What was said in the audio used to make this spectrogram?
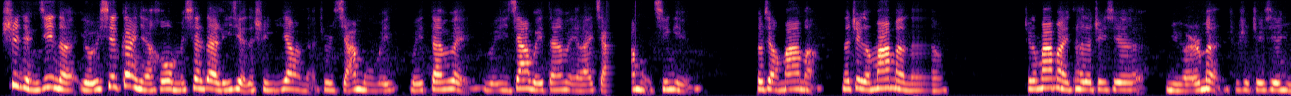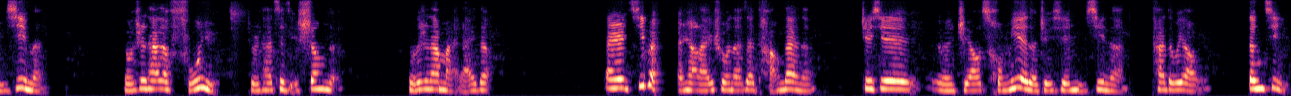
市井记呢，有一些概念和我们现在理解的是一样的，就是贾母为为单位，以家为单位来贾母经营，都叫妈妈。那这个妈妈呢，这个妈妈她的这些女儿们，就是这些女妓们，有的是她的福女，就是她自己生的，有的是她买来的。但是基本上来说呢，在唐代呢，这些呃只要从业的这些女妓呢，她都要登记，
